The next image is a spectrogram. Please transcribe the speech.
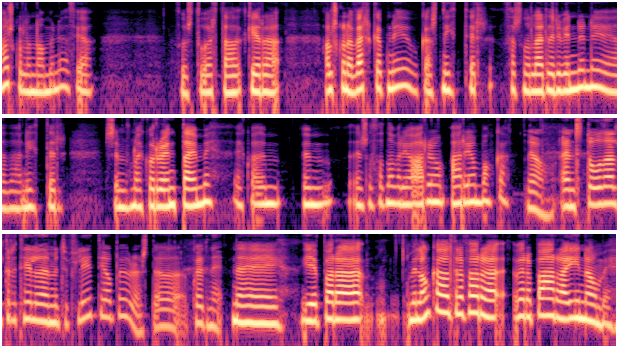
háskólanáminu því að þú veist, þú ert að gera alls konar verkefni og gæst nýttir þar sem þú lærðir í vinnunni eða nýttir sem svona eitthvað raundæmi eitthvað um, um eins og þarna var ég á Arjónbanka Já, en stóð aldrei til að það myndi flytja á byrjast eða hvernig? Nei, ég bara, mér langaði aldrei að fara, vera bara í námi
